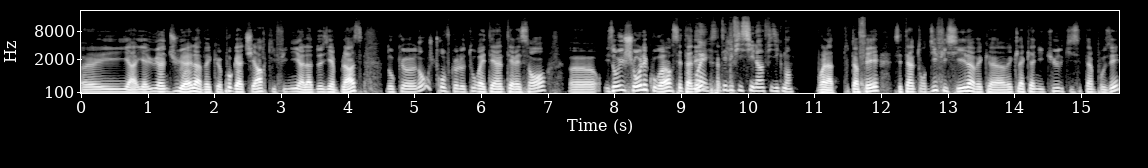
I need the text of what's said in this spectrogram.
Il y, a, il, y a, eu un duel avec Pogacar qui finit à la deuxième place. Donc non, je trouve que le Tour a été intéressant. Euh, ils ont eu chaud, les coureurs, cette année. Oui, c'était difficile hein, physiquement. Voilà, tout à fait. C'était un tour difficile avec, euh, avec la canicule qui s'est imposée.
